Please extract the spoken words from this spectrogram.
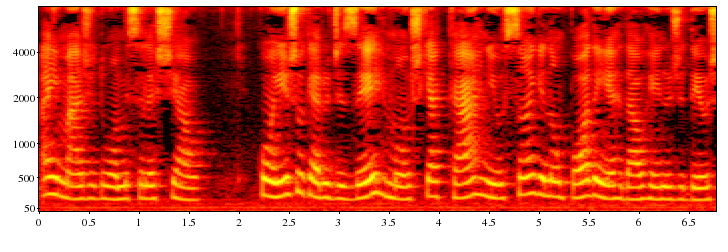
a imagem do homem celestial. Com isto quero dizer, irmãos, que a carne e o sangue não podem herdar o reino de Deus,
